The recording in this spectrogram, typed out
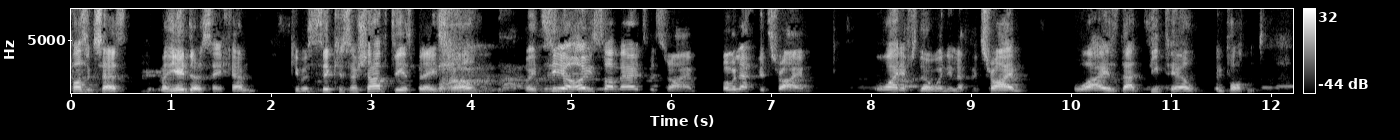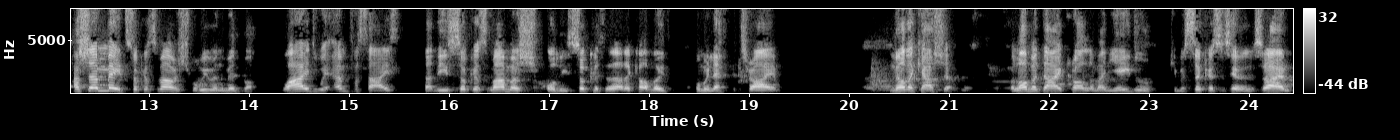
Pasuk says, "When Yeder Seichem, ki besikis hashavti es bnei Yisrael, v'yitzia oisam eretz Mitzrayim." When we left Mitzrayim, why do you have to know when you left Mitzrayim? Why is that detail important? Hashem made sukkahs mamash when we were in the midbar. Why do we emphasize that these sukkahs mamash or these sukkahs that are covered when we left Mitzrayim? Another kasha. Lama dai kral man yedu ki besikis is here in. The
